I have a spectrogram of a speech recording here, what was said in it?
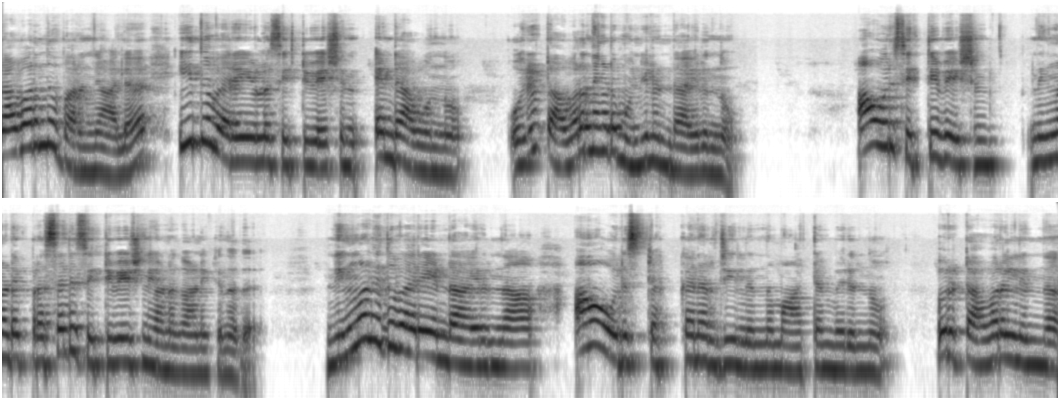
ടവർ എന്ന് പറഞ്ഞാൽ ഇതുവരെയുള്ള സിറ്റുവേഷൻ എന്താവുന്നു? ഒരു ടവർ നിങ്ങളുടെ മുന്നിലുണ്ടായിരുന്നു ആ ഒരു സിറ്റുവേഷൻ നിങ്ങളുടെ പ്രസന്റ് സിറ്റുവേഷനെയാണ് കാണിക്കുന്നത്. നിങ്ങൾ ഇതുവരെ ഉണ്ടായിരുന്ന ആ ഒരു സ്റ്റക്ക് എനർജിയിൽ നിന്ന് മാറ്റം വരുന്നു. ഒരു ടവറിൽ നിന്ന്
